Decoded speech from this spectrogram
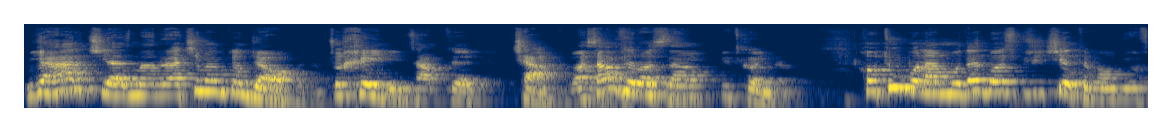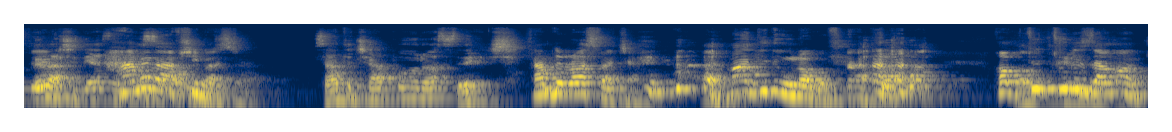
میگه هر چی از من رد شه من می‌تونم جواب بدم. چون خیلی سمت چپ و سمت راستم بیت کوین دارم. خب توی بلند مدت باعث میشه چی اتفاق از همه سوال بستن سمت چپ و راستش. سمت راست و چپ من دید اونا گفتم. خب تو طول زمان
